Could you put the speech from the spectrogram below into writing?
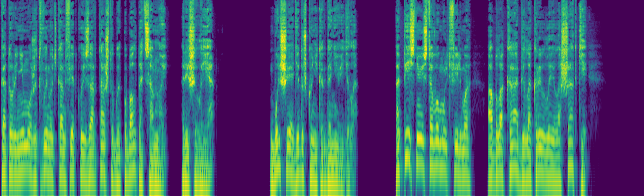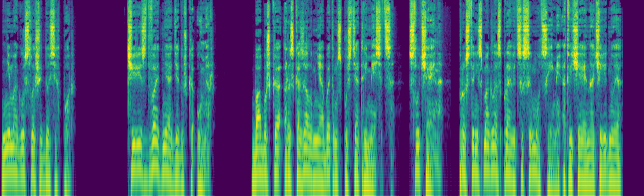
который не может вынуть конфетку изо рта, чтобы поболтать со мной, решила я. Больше я дедушку никогда не видела. А песню из того мультфильма «Облака, белокрылые лошадки» не могу слышать до сих пор. Через два дня дедушка умер. Бабушка рассказала мне об этом спустя три месяца. Случайно. Просто не смогла справиться с эмоциями, отвечая на очередное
